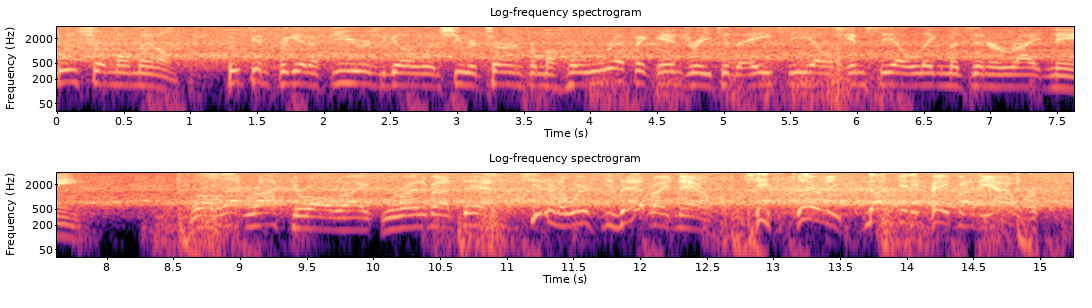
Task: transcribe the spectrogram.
crucial momentum. Who can forget a few years ago when she returned from a horrific injury to the ACL and MCL ligaments in her right knee? Well, that rocked her all right. You're right about that. She don't know where she's at right now. She's clearly not getting paid by the hour.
